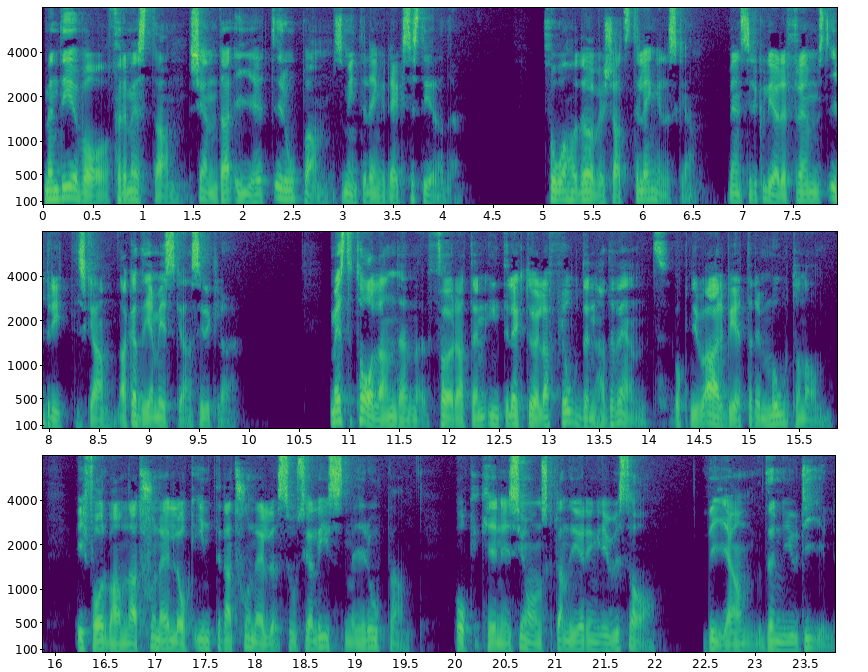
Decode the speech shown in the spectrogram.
Men det var för det mesta kända i ett Europa som inte längre existerade. Två hade översatts till engelska, men cirkulerade främst i brittiska akademiska cirklar. Mest talande för att den intellektuella floden hade vänt och nu arbetade mot honom i form av nationell och internationell socialism i Europa och keynesiansk planering i USA via The New Deal.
